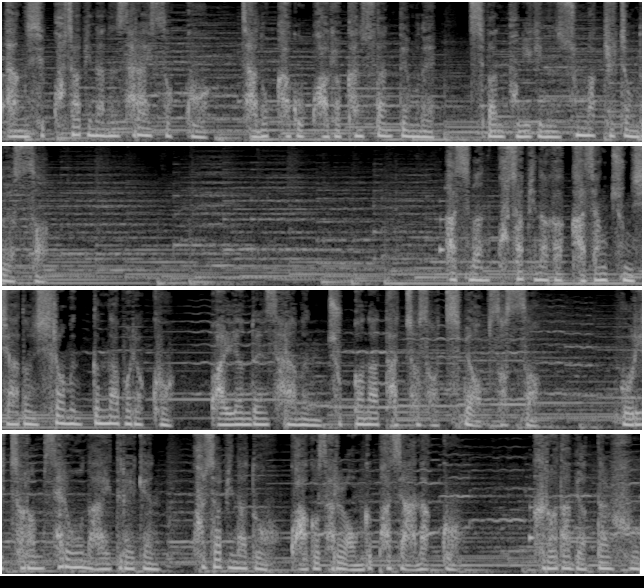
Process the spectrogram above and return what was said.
당시 쿠자비나는 살아있었고 잔혹하고 과격한 수단 때문에 집안 분위기는 숨막힐 정도였어. 하지만 쿠자비나가 가장 중시하던 실험은 끝나버렸고 관련된 사람은 죽거나 다쳐서 집에 없었어. 우리처럼 새로운 아이들에겐 쿠자비나도 과거사를 언급하지 않았고 그러다 몇 달 후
